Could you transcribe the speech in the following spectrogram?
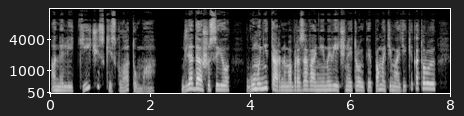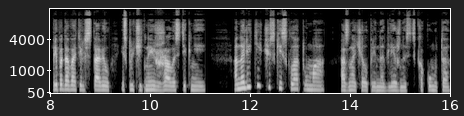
аналитический склад ума. Для Даши с ее гуманитарным образованием и вечной тройкой по математике, которую преподаватель ставил исключительно из жалости к ней, аналитический склад ума означал принадлежность к какому-то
